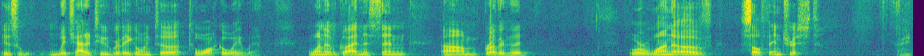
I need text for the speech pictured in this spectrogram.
is which attitude were they going to, to walk away with? One of gladness and um, brotherhood, or one of self interest, right?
